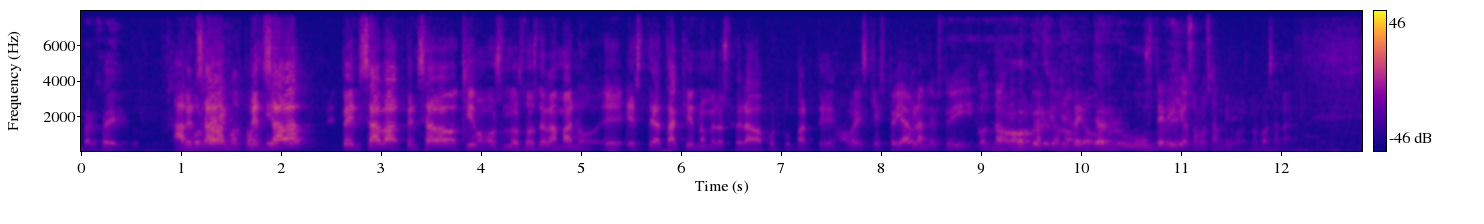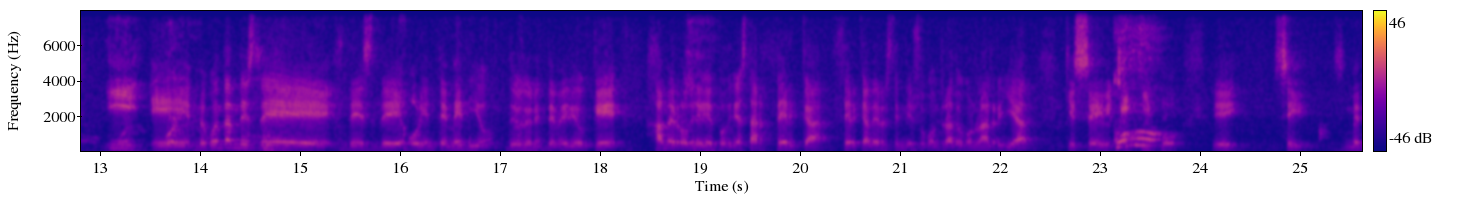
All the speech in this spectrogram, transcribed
perfecto. Aportaremos, por pensaba, pensaba, pensaba que íbamos los dos de la mano. Eh, este ataque no me lo esperaba por tu parte. ¿eh? No, es que estoy hablando, estoy contando información, pero usted y yo somos amigos, no pasa nada. Y eh, me cuentan desde, desde Oriente Medio, desde Oriente Medio, que James Rodríguez podría estar cerca, cerca de rescindir su contrato con la Al Riyad, que es el equipo. Eh, sí, me,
